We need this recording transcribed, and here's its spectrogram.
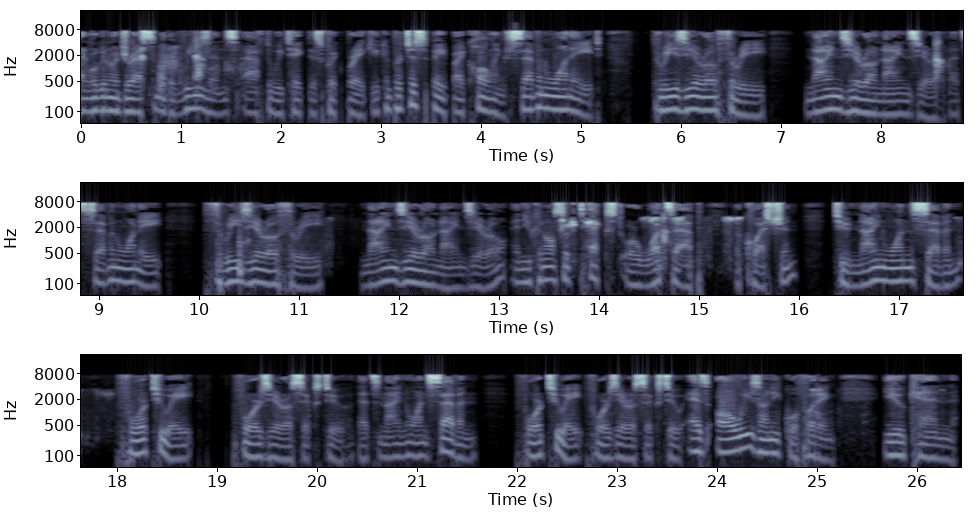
And we're going to address some of the reasons after we take this quick break. You can participate by calling 718 303 9090. That's 718 303 9090. And you can also text or WhatsApp a question to 917 428 4062. That's 917 428-4062. As always on equal footing, you can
